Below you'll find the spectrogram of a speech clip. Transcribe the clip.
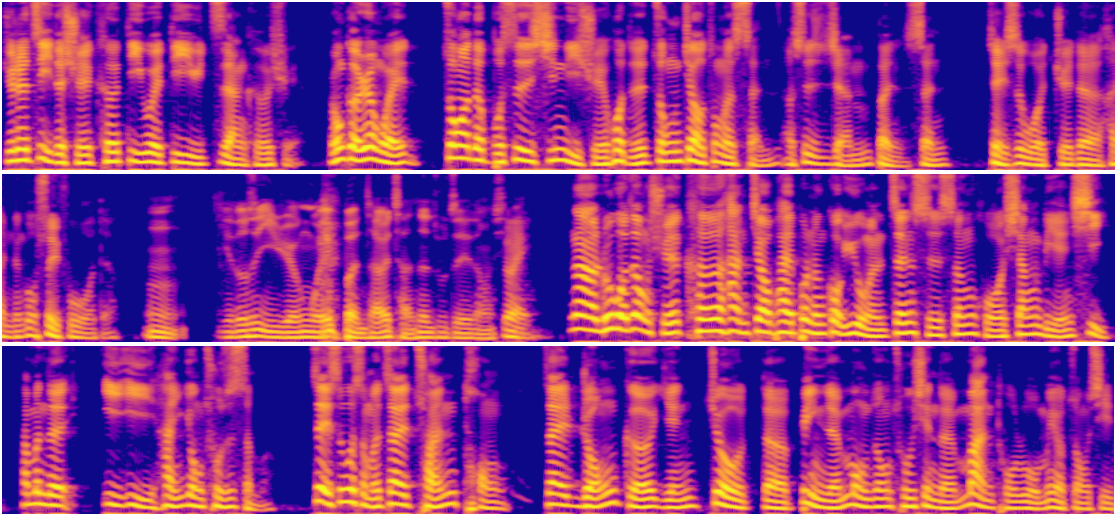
觉得自己的学科地位低于自然科学。荣格认为，重要的不是心理学或者是宗教中的神，而是人本身。这也是我觉得很能够说服我的。嗯，也都是以人为本才会产生出这些东西。对。那如果这种学科和教派不能够与我们真实生活相联系，他们的意义和用处是什么？这也是为什么在传统。在荣格研究的病人梦中出现的曼陀罗没有中心，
